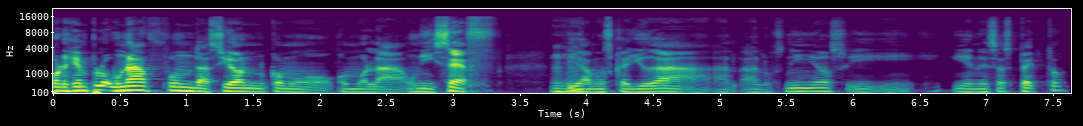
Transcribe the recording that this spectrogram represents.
por ejemplo, una fundación como, como la UNICEF, digamos, que ayuda a, a- a los niños y, en ese aspecto.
